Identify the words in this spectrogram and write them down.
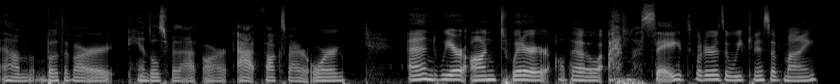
Um, both of our handles for that are at foxfire.org. And we are on Twitter, although I must say Twitter is a weakness of mine.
